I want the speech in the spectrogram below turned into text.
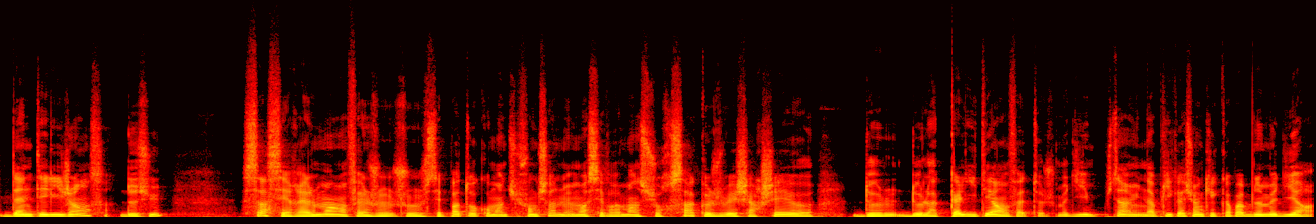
d'intelligence dessus, ça c'est réellement, enfin je ne sais pas toi comment tu fonctionnes, mais moi c'est vraiment sur ça que je vais chercher euh, de, la qualité en fait. Je me dis, putain, une application qui est capable de me dire,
